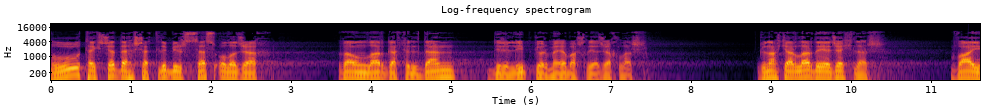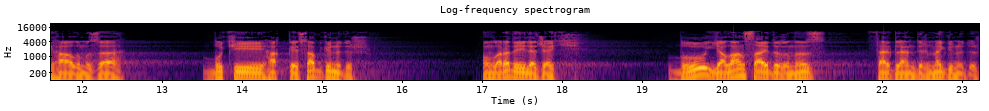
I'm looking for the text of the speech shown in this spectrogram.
Bu, təkcə dəhşətli bir səs olacaq və onlar qəfildən dirilib görməyə başlayacaqlar. Günahkarlar deyəcəklər, Vay halımıza, bu ki, haqq hesab günüdür. Onlara deyiləcək, bu, yalan saydığınız fərqləndirmə günüdür.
